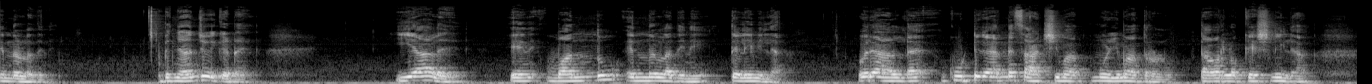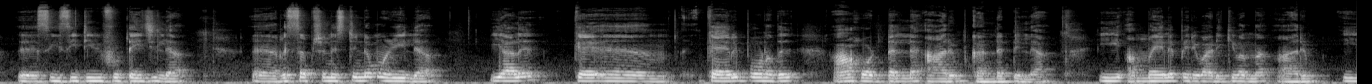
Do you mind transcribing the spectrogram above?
എന്നുള്ളതിന്. ഇപ്പം ഞാൻ ചോദിക്കട്ടെ ഇയാൾ വന്നു എന്നുള്ളതിന് തെളിവില്ല. ഒരാളുടെ കൂട്ടുകാരന്റെ സാക്ഷി മാ മൊഴി മാത്രമേ ഉള്ളൂ ടവർ ലൊക്കേഷൻ ഇല്ല C C T V footage ഇല്ല റിസപ്ഷനിസ്റ്റിന്റെ മൊഴിയില്ല ഇയാൾ കയറിപ്പോണത് ആ ഹോട്ടലിൽ ആരും കണ്ടിട്ടില്ല. ഈ അമ്മയിലെ പരിപാടിക്ക് വന്ന ആരും ഈ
